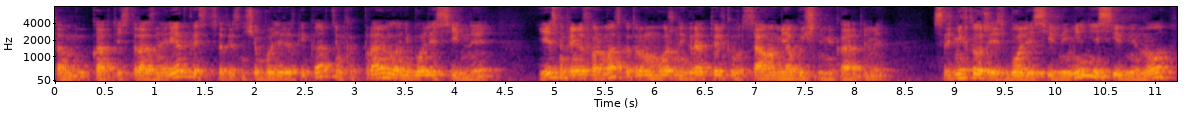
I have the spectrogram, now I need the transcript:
там у карт есть разная редкость, соответственно, чем более редкие карты, тем, как правило, они более сильные. Есть, например, формат, в котором можно играть только вот самыми обычными картами. Среди них тоже есть более сильные и менее сильные, но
